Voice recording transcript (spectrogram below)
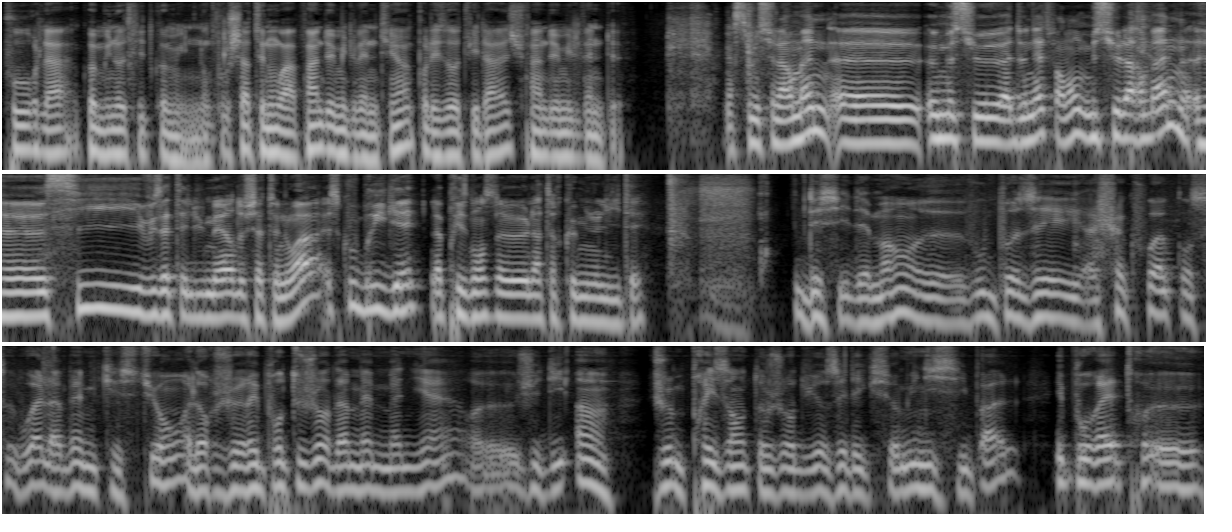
pour la communauté de communes. Donc pour Châtenois, fin 2021, pour les autres villages, fin 2022. Merci Monsieur Larman. Euh, euh, Monsieur Adonet, pardon. Monsieur Larman, euh, si vous êtes élu maire de Châtenois, est-ce que vous briguez la présidence de l'intercommunalité? Décidément, euh, vous me posez à chaque fois qu'on se voit la même question. Alors je réponds toujours de la même manière. Euh, J'ai dit un, je me présente aujourd'hui aux élections municipales. Et pour être euh,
